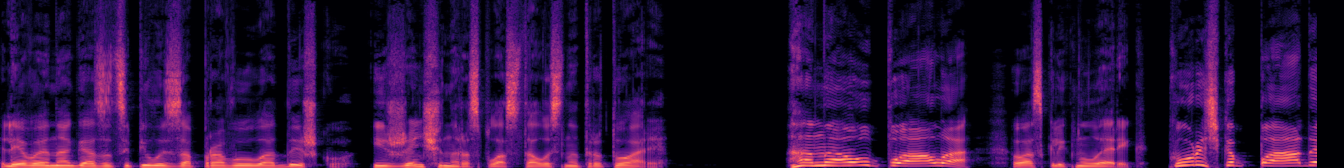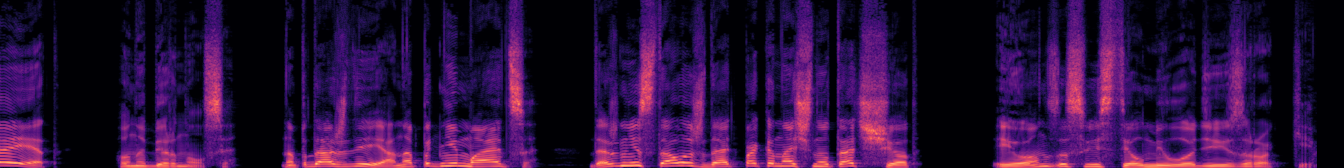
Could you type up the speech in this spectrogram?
Левая нога зацепилась за правую лодыжку, и женщина распласталась на тротуаре. «Она упала!» — воскликнул Эрик. «Курочка падает!» Он обернулся. «Но подожди, она поднимается. Даже не стала ждать, пока начнут отсчет». И он засвистел мелодию из Рокки.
